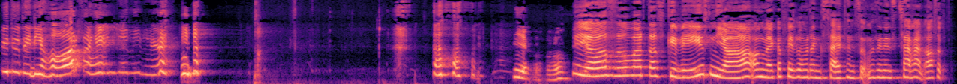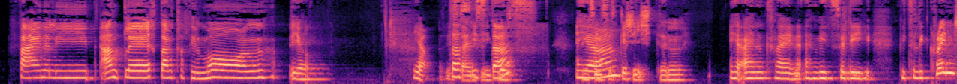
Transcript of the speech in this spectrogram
Wie du deine Haare verhindern Ja. Ja, so war das gewesen, ja. Und mega viel, wo wir dann gesagt haben, so, wir sind jetzt zusammen, also, finally, endlich, danke vielmals. Ja, Ja, das ein ist süßes- das. Ein Ja, süßes Geschichten. ja, einen kleinen, ein bisschen, bisschen cringe,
